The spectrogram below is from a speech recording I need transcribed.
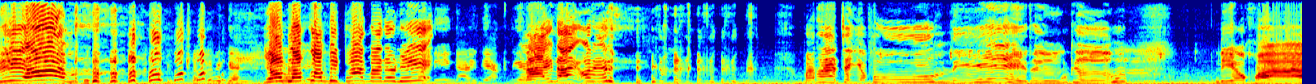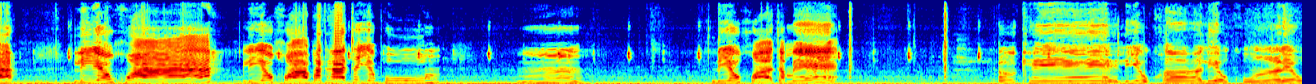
พี่อ้อมยอมรับความผิดพลาดมาเดี๋ยวนี้นี่ไง นี่ยเนี่ยไหนไหนเอาเนี่ยพระธาตุชัยภูมินี่ถึงถึงเลี้ยวขวา เลี้ยวขวา เลี้ยวขวาพระธาตุชัยภูมิ อืมเลี้ยวขวาจ้ะแม่ โอเค เลี้ยวขวา เลี้ยวขวา เลี้ยว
